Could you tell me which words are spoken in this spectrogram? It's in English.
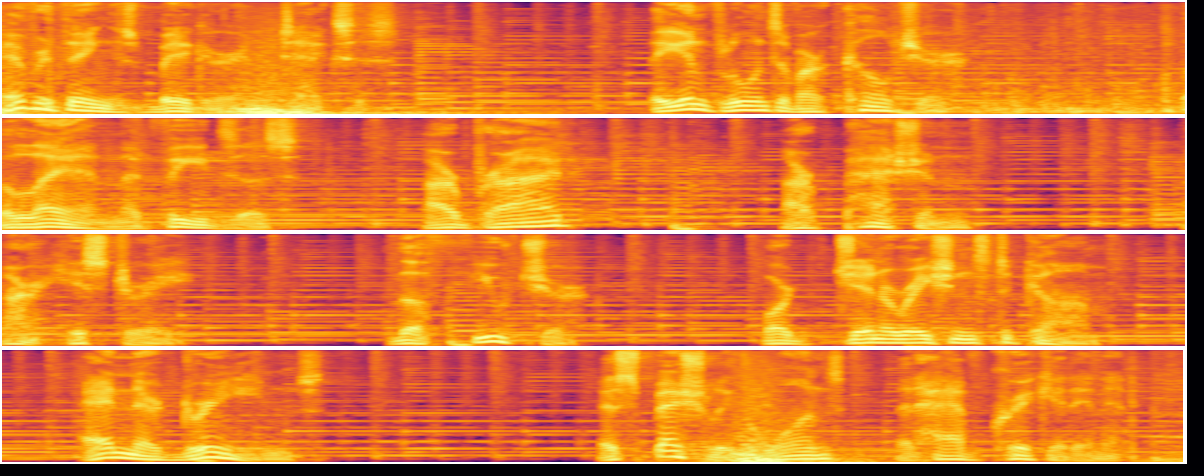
Everything is bigger in Texas. The influence of our culture, the land that feeds us, our pride, our passion, our history, the future for generations to come, and their dreams, especially the ones that have cricket in it.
